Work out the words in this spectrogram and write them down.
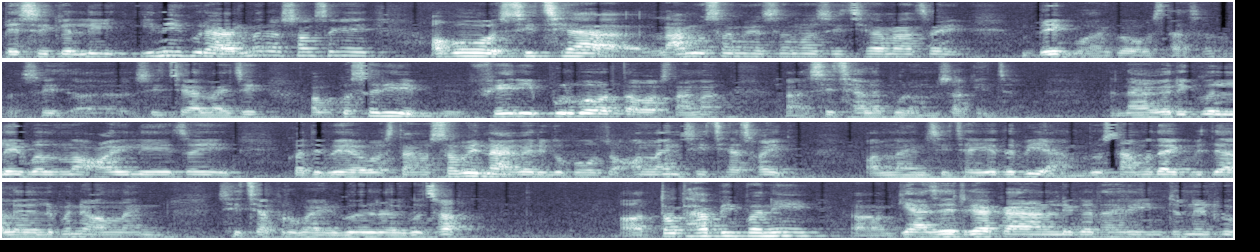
बेसिकल्ली यिनै कुराहरूमा र सँगसँगै अब शिक्षा लामो समयसम्म शिक्षामा चाहिँ ब्रेक भएको अवस्था छ। शिक्षालाई चाहिँ अब कसरी फेरि पूर्ववर्त अवस्थामा शिक्षालाई पुर्याउन सकिन्छ? नागरिकको लेभलमा अहिले चाहिँ कतिपय अवस्थामा सबै नागरिकको पहुँच अनलाइन शिक्षा छैन। अनलाइन शिक्षा यद्यपि हाम्रो सामुदायिक विद्यालयले पनि अनलाइन शिक्षा प्रोभाइड गरिरहेको छ। तथापि पनि ग्याजेटका कारणले गर्दाखेरि इन्टरनेटको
